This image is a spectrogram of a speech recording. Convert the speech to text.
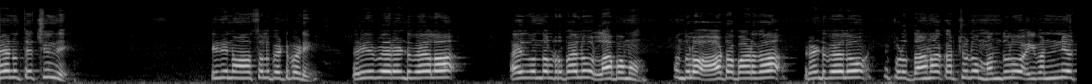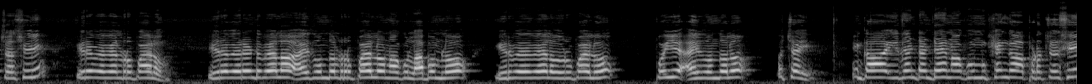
నేను తెచ్చింది. ఇది నా అసలు పెట్టుబడి. ఇరవై రెండు వేల ఐదు వందల రూపాయలు లాభము. అందులో ఆటో బాడగ రెండు వేలు ఇప్పుడు దానా ఖర్చులు మందులు ఇవన్నీ వచ్చేసి ఇరవై వేల రూపాయలు. ఇరవై రెండు వేల ఐదు వందల రూపాయలు నాకు లాభంలో ఇరవై వేల రూపాయలు పోయి ఐదు వందలు వచ్చాయి. ఇంకా ఇదేంటంటే నాకు ముఖ్యంగా అప్పుడు వచ్చేసి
